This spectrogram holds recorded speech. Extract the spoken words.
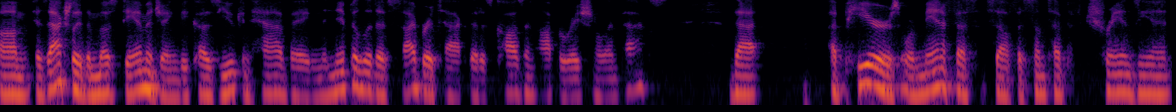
um, is actually the most damaging because you can have a manipulative cyber attack that is causing operational impacts that appears or manifests itself as some type of transient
